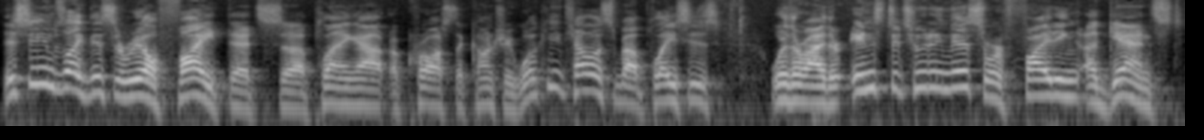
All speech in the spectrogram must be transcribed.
This seems like this is a real fight that's uh, playing out across the country. What can you tell us about places where they're either instituting this or fighting against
